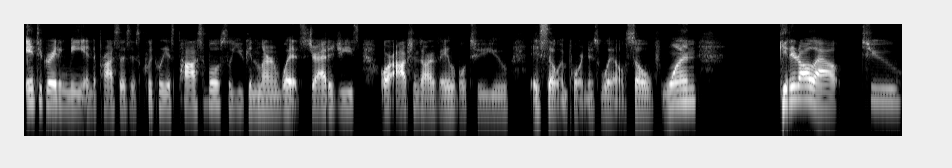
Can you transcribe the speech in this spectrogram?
integrating me in the process as quickly as possible so you can learn what strategies or options are available to you is so important as well. So, one, get it all out. Two,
